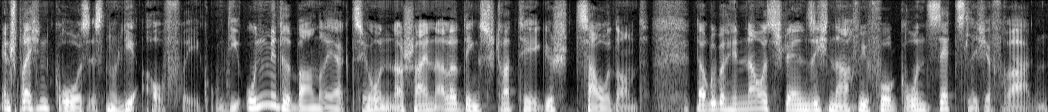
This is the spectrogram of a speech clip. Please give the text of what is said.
Entsprechend groß ist nun die Aufregung. Die unmittelbaren Reaktionen erscheinen allerdings strategisch zaudernd. Darüber hinaus stellen sich nach wie vor grundsätzliche Fragen.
